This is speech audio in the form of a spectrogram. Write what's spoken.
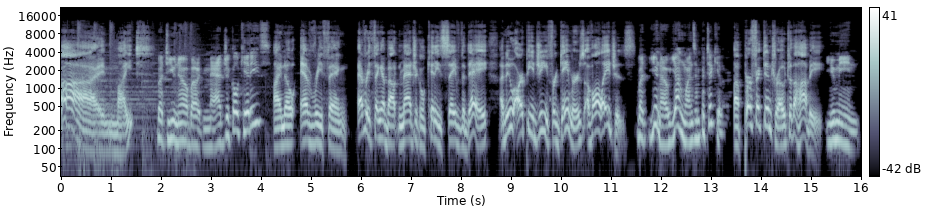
I might. But do you know about magical kitties? I know everything. Everything about Magical Kitties Save the Day, a new RPG for gamers of all ages. But you know, young ones in particular. A perfect intro to the hobby. You mean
